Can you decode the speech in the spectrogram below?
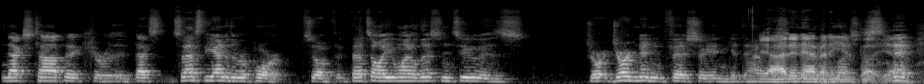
next topic, or that's so that's the end of the report. So if, if that's all you want to listen to is, Jordan didn't fish, so he didn't get to have. Yeah, I didn't have any input. Yeah.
